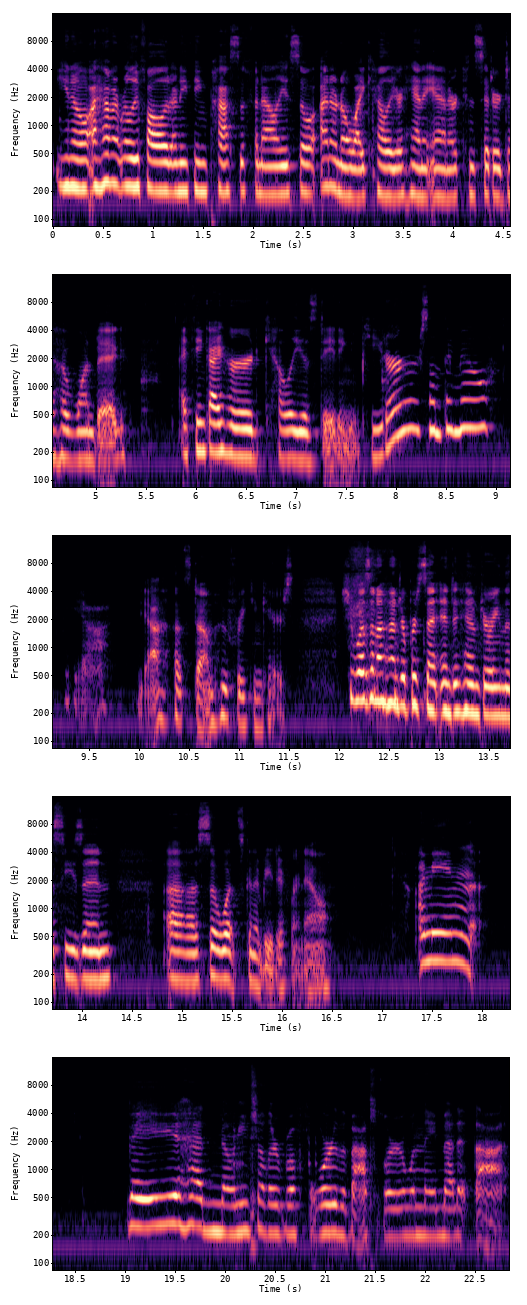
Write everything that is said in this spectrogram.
you know, I haven't really followed anything past the finale, so I don't know why Kelley or Hannah Ann are considered to have won big. I think I heard Kelley is dating Peter or something now. Yeah. Yeah, that's dumb. Who freaking cares? She wasn't 100% into him during the season, uh, so what's going to be different now? I mean, they had known each other before The Bachelor when they met at that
